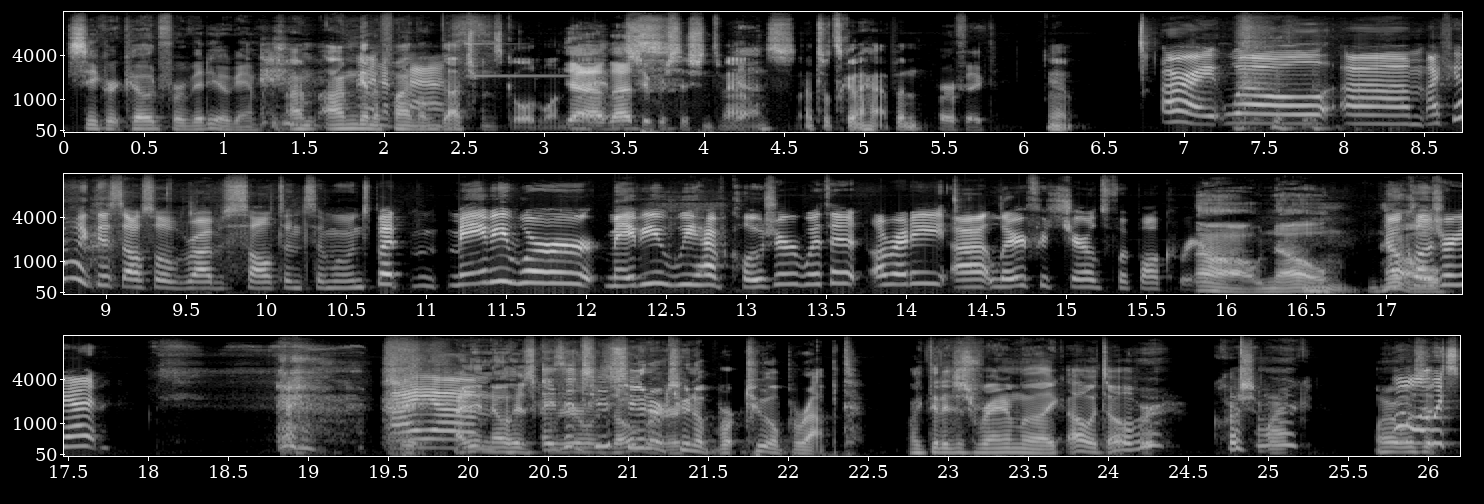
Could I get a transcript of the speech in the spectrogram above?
secret code for a video game I'm I'm gonna Kinda find them pass. Dutchman's gold one Yeah, day. in the that's- Superstitions yeah. That's what's gonna happen. perfect All right. Well, um, I feel like this also rubs salt in some wounds, but maybe we're maybe we have closure with it already. Uh, Larry Fitzgerald's football career. oh no Mm. no. closure yet. I um, i didn't know his career Is it too was soon or too ab- too abrupt? Like, did it just randomly like, oh, it's over? Question mark. Or Well, was it it? was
